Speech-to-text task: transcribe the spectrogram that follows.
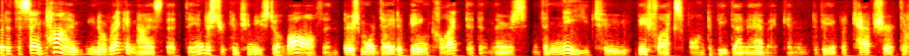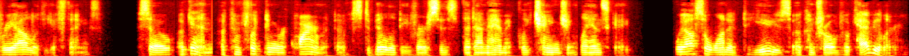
But at the same time, you know, recognize that the industry continues to evolve and there's more data being collected and there's the need to be flexible and to be dynamic and to be able to capture the reality of things. So again, a conflicting requirement of stability versus the dynamically changing landscape. We also wanted to use a controlled vocabulary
